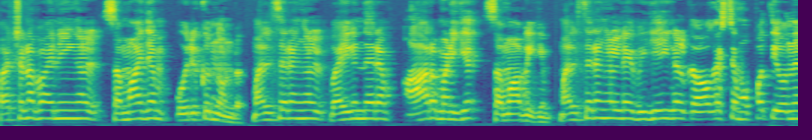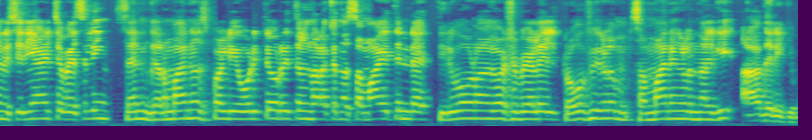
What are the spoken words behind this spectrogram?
ഭക്ഷണപാനീയങ്ങൾ സമാജം ഒരുക്കുന്നുണ്ട്. മത്സരങ്ങൾ വൈകുന്നേരം ആറ് മണിക്ക് സമാപിക്കും. മത്സരങ്ങളിലെ വിജയികൾക്ക് ഓഗസ്റ്റ് മുപ്പത്തി ഒന്നിന് ശനിയാഴ്ച വെസ്ലിംഗ് സെന്റ് ഗർമാനൂസ് പള്ളി ഓഡിറ്റോറിയത്തിൽ നടക്കുന്ന സമായത്തിന്റെ തിരുവോണാഘോഷ വേളയിൽ ട്രോഫികളും സമ്മാനങ്ങളും നൽകി ആദരിക്കും.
